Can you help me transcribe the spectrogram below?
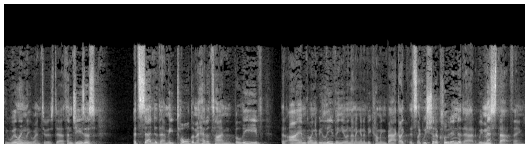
he willingly went to his death. And Jesus had said to them, He told them ahead of time, believe that I am going to be leaving you and then I'm going to be coming back. Like, it's like we should have clued into that. We missed that thing.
